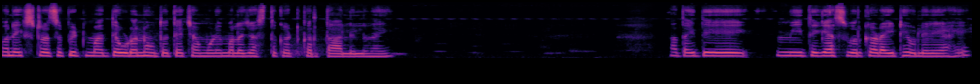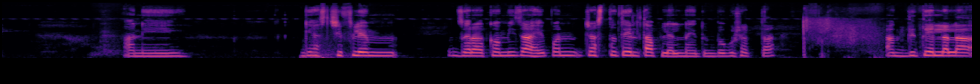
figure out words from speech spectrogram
पण एक्स्ट्राचं पीठ मग तेवढं नव्हतं त्याच्यामुळे मला जास्त कट करता आलेलं नाही. आता इथे मी इथे गॅसवर कढाई ठेवलेली आहे. आणि गॅसची फ्लेम जरा कमीच आहे पण जास्त तेल तापलेलं नाही तुम्ही बघू शकता. अगदी तेलाला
